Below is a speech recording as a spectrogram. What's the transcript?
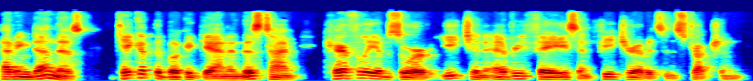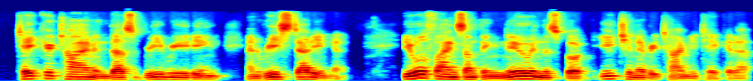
Having done this, take up the book again, and this time carefully absorb each and every phase and feature of its instruction Take your time in thus rereading and restudying it. You will find something new in this book each and every time you take it up,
